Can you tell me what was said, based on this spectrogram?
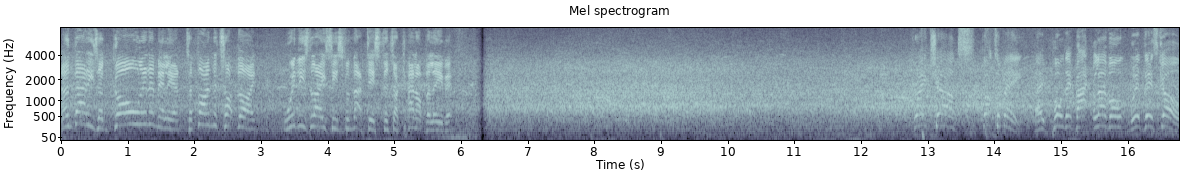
And that is a goal in a million to find the top line with his laces from that distance. I cannot believe it. Great chance, got to be. They pulled it back level with this goal.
